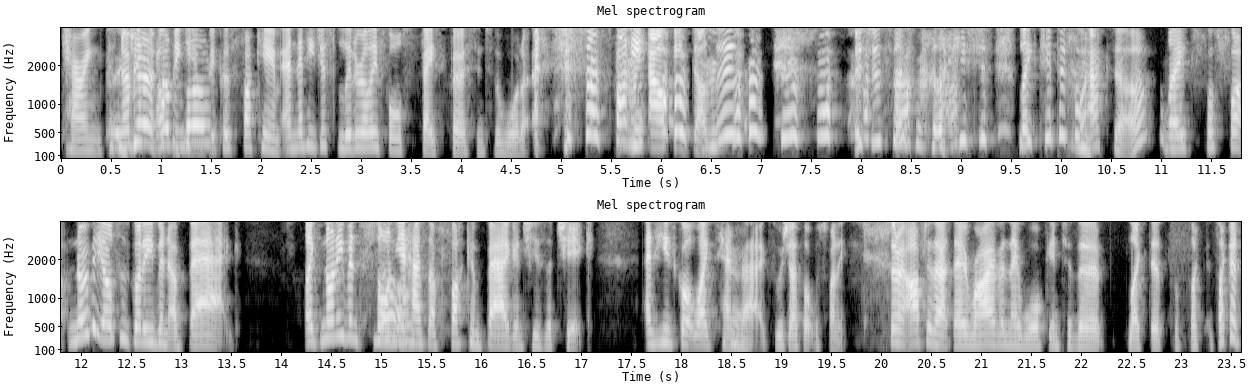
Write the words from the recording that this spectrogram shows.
carrying because nobody's Get helping him because fuck him and then he just literally falls face first into the water. It's just so funny how he does it. It's just so like he's just like typical actor like for fuck nobody else has got even a bag. Like not even sonya No. has a fucking bag and she's a chick. And he's got like 10 Yeah. bags which i thought was funny. So no, after that they arrive and they walk into the like the, it's like it's like a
